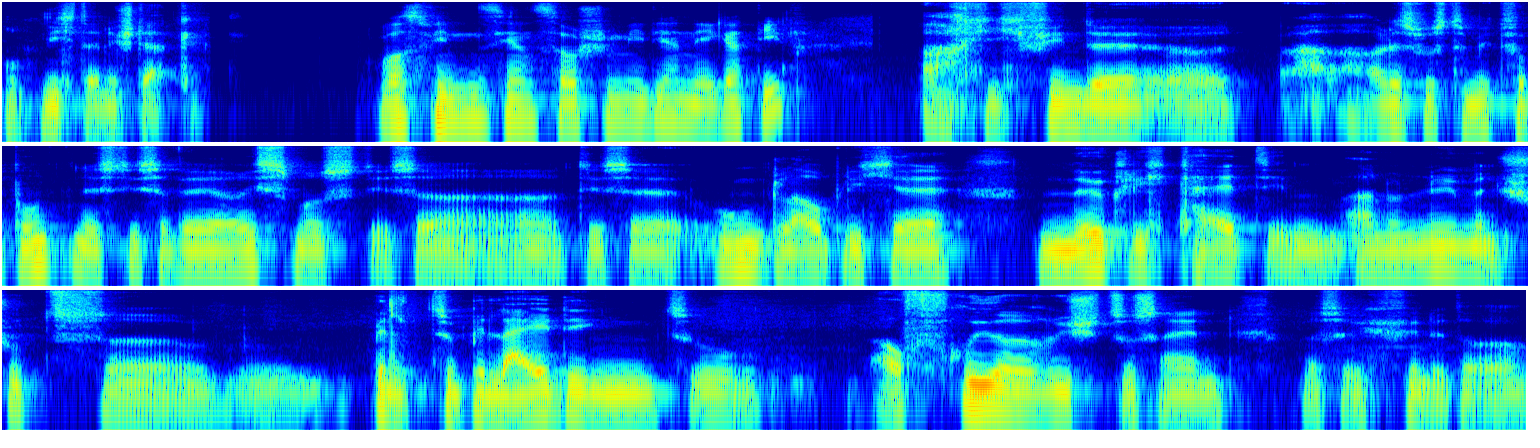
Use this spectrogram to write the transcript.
und nicht eine Stärke. Was finden Sie an Social Media negativ? Ach, ich finde äh, alles, was damit verbunden ist, dieser Voyeurismus, dieser, diese unglaubliche Möglichkeit im anonymen Schutz äh, zu beleidigen, zu aufrührerisch zu sein. Also ich finde da,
